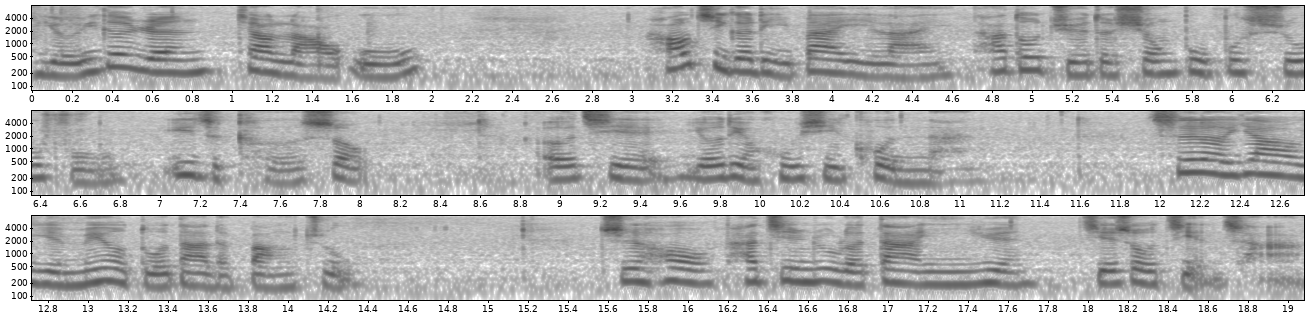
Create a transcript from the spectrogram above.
有一个人叫老吴，好几个礼拜以来，他都觉得胸部不舒服，一直咳嗽，而且有点呼吸困难，吃了药也没有多大的帮助。之后，他进入了大医院接受检查，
